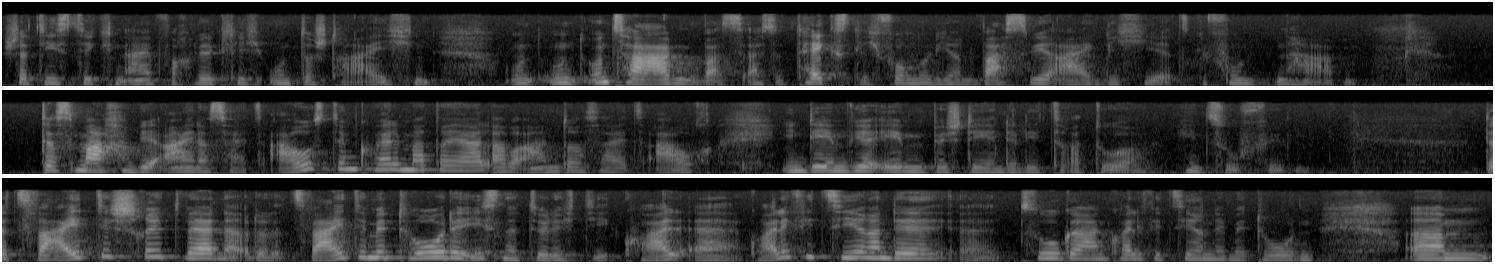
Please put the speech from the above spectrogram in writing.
Statistiken einfach wirklich unterstreichen und, und, und sagen, was, also textlich formulieren, was wir eigentlich hier jetzt gefunden haben. Das machen wir einerseits aus dem Quellmaterial, aber andererseits auch, indem wir eben bestehende Literatur hinzufügen. Der zweite Schritt wäre, oder die zweite Methode ist natürlich die äh, qualifizierende äh, Zugang, qualifizierende Methoden. Ähm,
